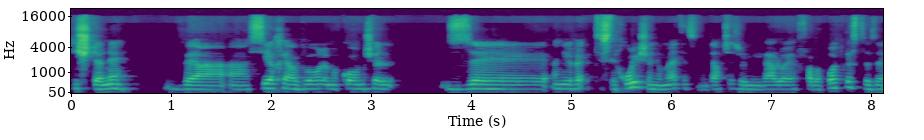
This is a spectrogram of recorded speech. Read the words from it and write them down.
תשתנה והשיח יעבור למקום של זה, אני, תסלחו לי שאני אומרת את זה, אני יודעת שזו מילה לא יפה בפודקאסט הזה,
